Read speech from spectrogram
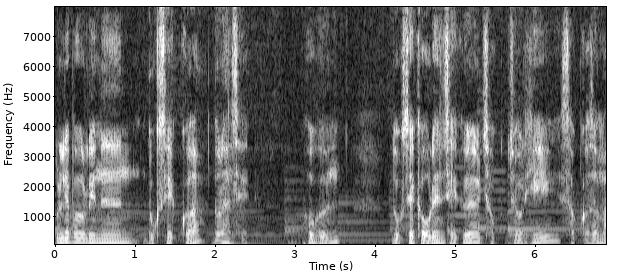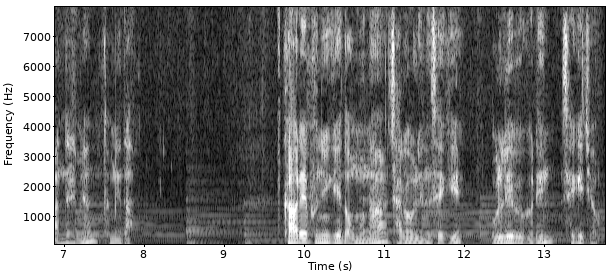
olive green은 녹색과 노란색 혹은 녹색과 오렌색을 적절히 섞어서 만들면 됩니다. 가을의 분위기에 너무나 잘 어울리는 색이 올리브 그린 색이죠.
